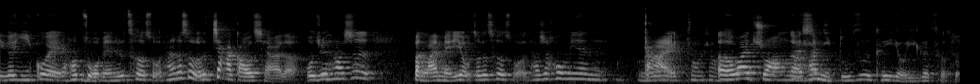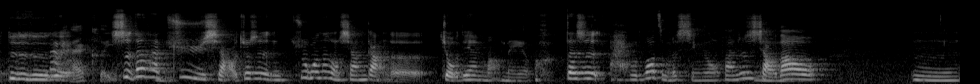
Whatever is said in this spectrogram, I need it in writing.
一个衣柜，然后左边就是厕所，它那个厕所是架高起来的。我觉得它是本来没有这个厕所，它是后面改额外装的。是你独自可以有一个厕所。对对对对对。还可以。是，但它巨小，就是你住过那种香港的酒店吗？没有。但是，哎，我都不知道怎么形容，反正就是小到，嗯，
